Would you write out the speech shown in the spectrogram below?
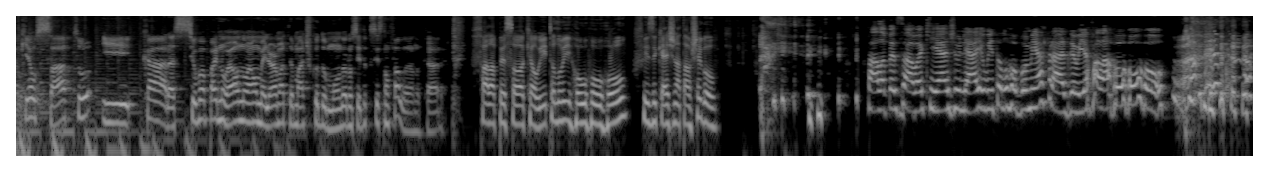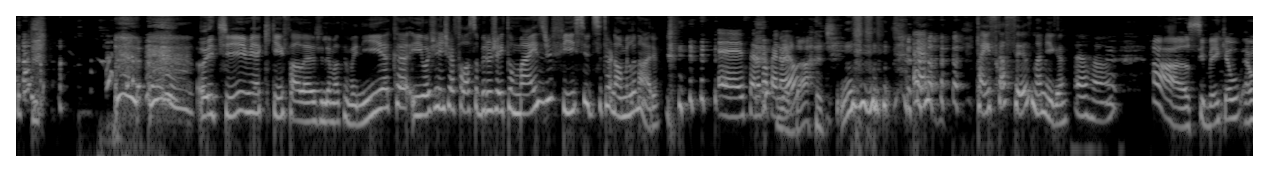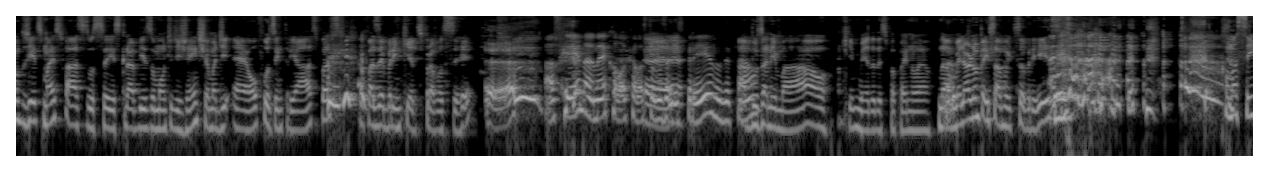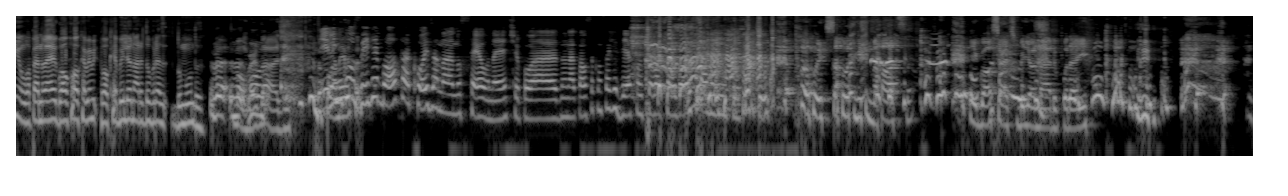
aqui é o Sato e, cara, se o Papai Noel não é o melhor matemático do mundo, eu não sei do que vocês estão falando, cara. Fala pessoal, aqui é o Ítalo e ho ho ho, Physicast de Natal chegou. Fala pessoal, aqui é a Julia e o Ítalo roubou minha frase. Eu ia falar ho ho ho. Oi, time, aqui quem fala é a Julia Matemaníaca e hoje a gente vai falar sobre o jeito mais difícil de se tornar um milionário. É, você era Papai Noel? Verdade. é, tá em escassez, né, amiga? Aham. Uhum. Ah, se bem que é, é, um dos jeitos mais fáceis. Você escraviza um monte de gente, chama de elfos, entre aspas, pra fazer brinquedos para você. As renas, né? Coloca elas todas é, ali presas e tal. Abuso animal. Que medo desse Papai Noel. Não, melhor não pensar muito sobre isso. Como assim? O Papai Noel é igual qualquer, qualquer bilionário do, Brasil, do mundo. Bom, verdade. Ele, planeta. inclusive, bota coisa na, no céu, né? Tipo, a, no Natal você consegue ver a constelação igual na Poluição luminosa. igual certos bilionários por aí.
